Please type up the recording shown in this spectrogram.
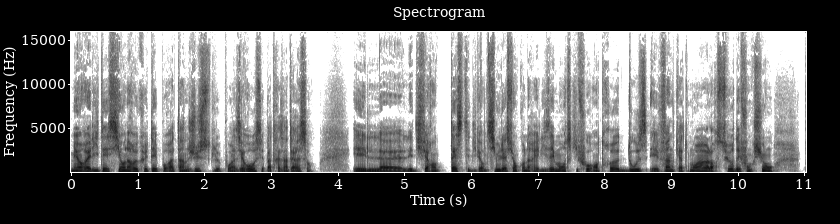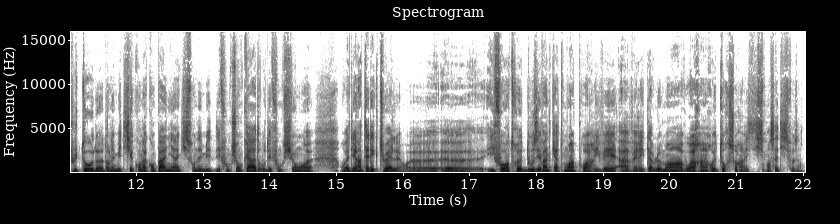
Mais en réalité, si on a recruté pour atteindre juste le point zéro, c'est pas très intéressant. Et les différents tests et différentes simulations qu'on a réalisées montrent qu'il faut entre 12 et 24 mois. Alors sur des fonctions plutôt dans les métiers qu'on accompagne, hein, qui sont des, fonctions cadres ou des fonctions, euh, on va dire, intellectuelles. Euh, euh, il faut entre 12 et 24 mois pour arriver à véritablement avoir un retour sur investissement satisfaisant.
